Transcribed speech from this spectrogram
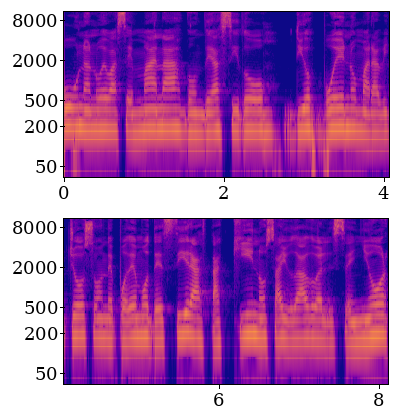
una nueva semana donde ha sido Dios bueno, maravilloso, donde podemos decir hasta aquí nos ha ayudado el Señor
